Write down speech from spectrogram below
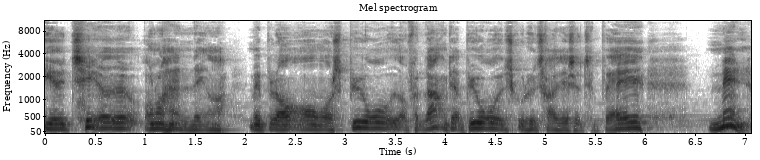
irriterede underhandlinger med vores byråd og forlangte, at byrådet skulle trække sig tilbage, men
